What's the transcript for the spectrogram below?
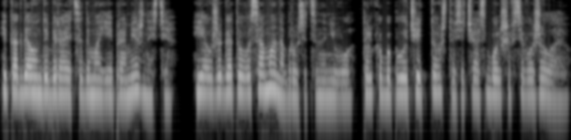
И когда он добирается до моей промежности, я уже готова сама наброситься на него, только бы получить то, что сейчас больше всего желаю.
